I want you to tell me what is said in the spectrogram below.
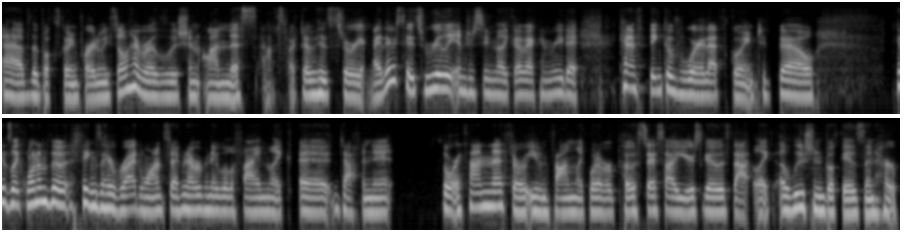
of the books going forward. And we still have resolution on this aspect of his story either. So it's really interesting to like go back and read it kind of think of where that's going to go because like one of the things I read once, I've never been able to find like a definite source on this or even found like whatever post I saw years ago is that like a Lucien book is in her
